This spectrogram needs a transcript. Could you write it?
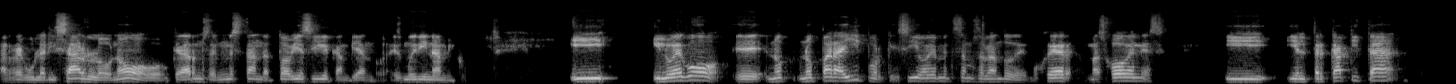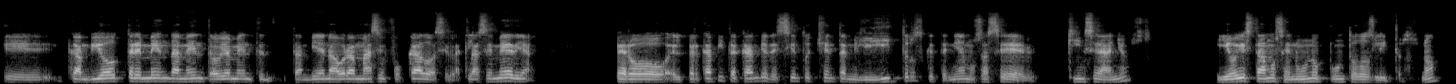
regularizarlo, ¿no? O quedarnos en un estándar, todavía sigue cambiando, es muy dinámico. Y, y luego, eh, no, no para ahí, porque sí, obviamente estamos hablando de mujer, más jóvenes, y, y el per cápita eh, cambió tremendamente, obviamente también ahora más enfocado hacia la clase media, pero el per cápita cambia de 180 mililitros que teníamos hace 15 años y hoy estamos en 1.2 litros, ¿no?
